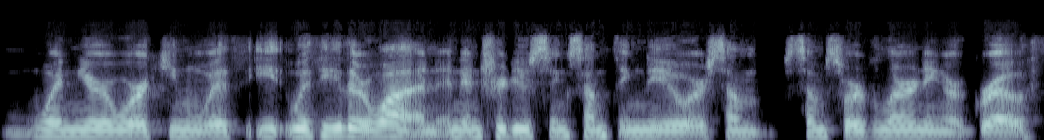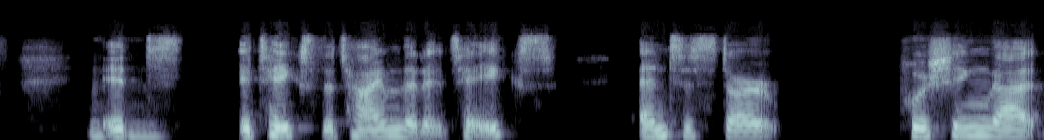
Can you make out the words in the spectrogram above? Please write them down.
when you're working with e- with either one and introducing something new or some some sort of learning or growth mm-hmm. it's it takes the time that it takes and to start pushing that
